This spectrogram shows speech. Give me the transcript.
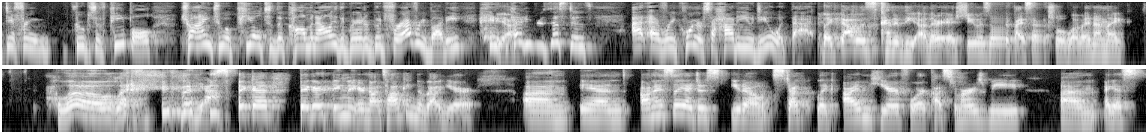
different groups of people trying to appeal to the commonality, the greater good for everybody, and yeah. getting resistance at every corner. So how do you deal with that? Like that was kind of the other issue as a bisexual woman. I'm like, hello, like there's yeah. like a bigger thing that you're not talking about here. Um, and honestly, I just, you know, stuck like I'm here for customers. We, um, I guess,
